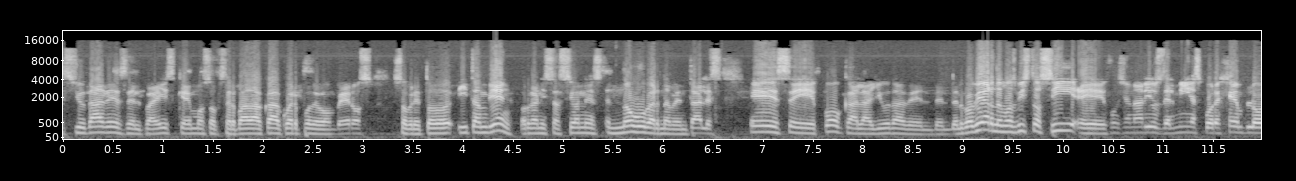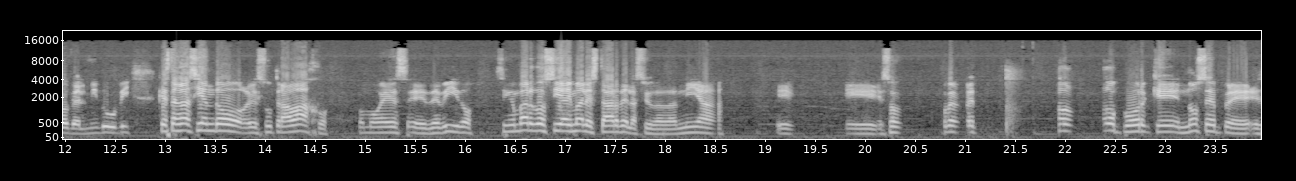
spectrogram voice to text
ciudades del país que hemos observado acá, cuerpo de bomberos sobre todo, y también organizaciones no gubernamentales. Es poca la ayuda del, gobierno. Hemos visto, sí, funcionarios del MIES, por ejemplo, del MIDUBI, que están haciendo su trabajo como es debido. Sin embargo, sí hay malestar de la ciudadanía eh, sobre todo porque no se, pre,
